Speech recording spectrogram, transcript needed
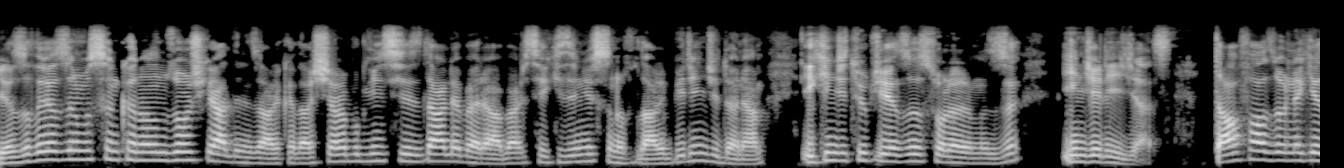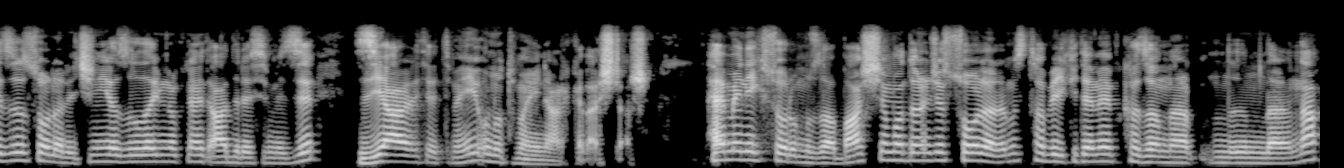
Yazılı Yazır mısın kanalımıza hoş geldiniz arkadaşlar. Bugün sizlerle beraber 8. sınıflar 1. dönem 2. Türkçe yazılı sorularımızı inceleyeceğiz. Daha fazla örnek yazılı sorular için yazılılayım.net adresimizi ziyaret etmeyi unutmayın arkadaşlar. Hemen ilk sorumuza başlamadan önce sorularımız tabii ki de MEP kazanımlarına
